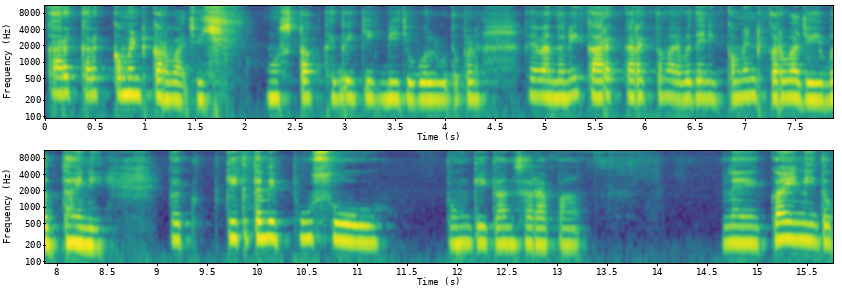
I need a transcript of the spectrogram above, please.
કારક કારક કમેન્ટ કરવા જોઈએ. હું સ્ટક થઈ ગઈ કંઈક બીજું બોલવું તો, પણ કંઈ વાંધો નહીં. કારક કારક તમારે બધાની કમેન્ટ કરવા જોઈએ બધાની કંઈક કંઈક તમે પૂછો તો હું કંઈક આન્સર આપા. ને કંઈ નહીં તો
